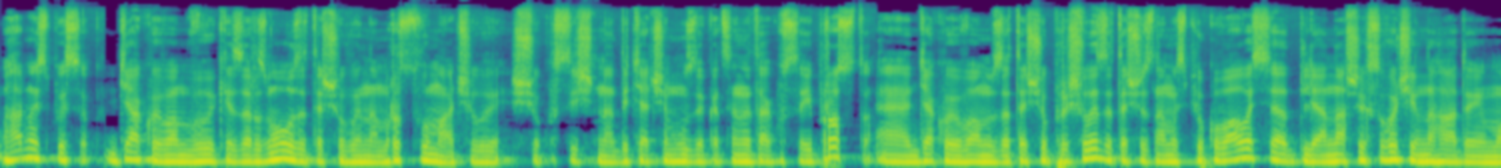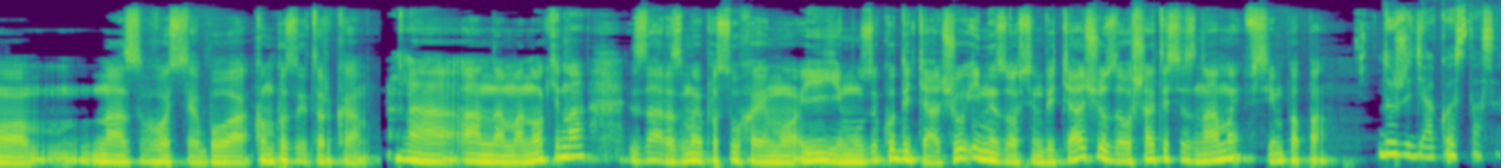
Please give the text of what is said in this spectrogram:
Гарний список. Дякую вам велике за розмову, за те, що ви нам розтлумачили, що класична дитяча музика це не так все і просто. Е, Дякую вам за те, що прийшли, за те, що з нами спілкувалися. Для наших слухачів нагадуємо, нас в гостях була композиторка е, Анна Манокіна. Зараз ми послухаємо її музику дитячу і не зовсім дитячу. Залишайтеся з нами. Всім па-па. Дуже дякую, Стасе.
